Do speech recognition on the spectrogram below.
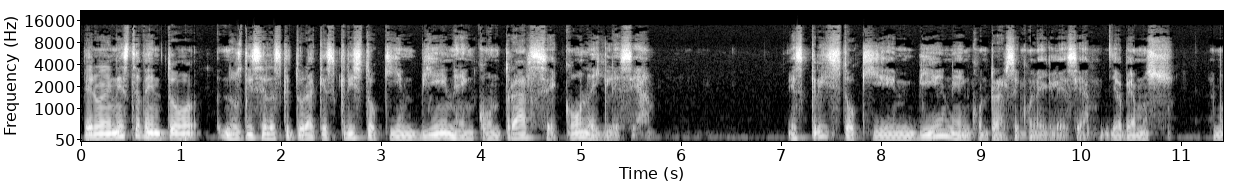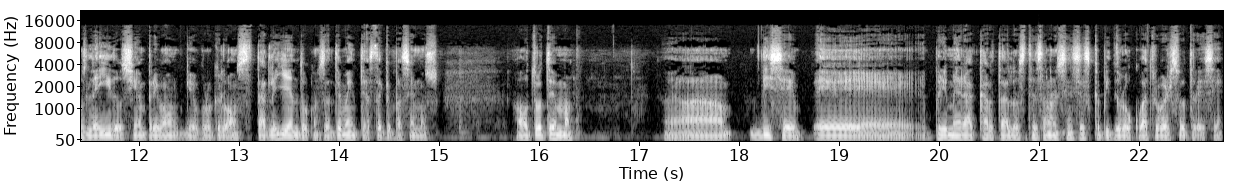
Pero en este evento nos dice la escritura que es Cristo quien viene a encontrarse con la iglesia. Es Cristo quien viene a encontrarse con la iglesia. Ya habíamos, hemos leído siempre, yo creo que lo vamos a estar leyendo constantemente hasta que pasemos a otro tema. Ah, dice eh, primera carta a los tesalonicenses capítulo 4 verso 13,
